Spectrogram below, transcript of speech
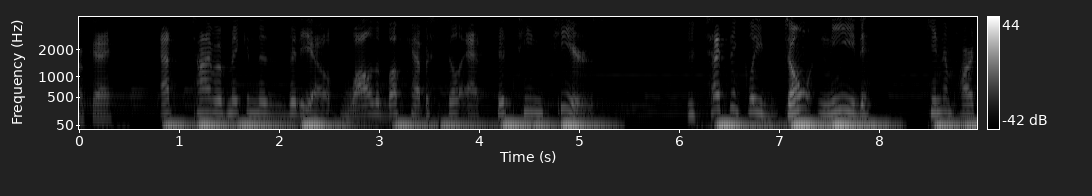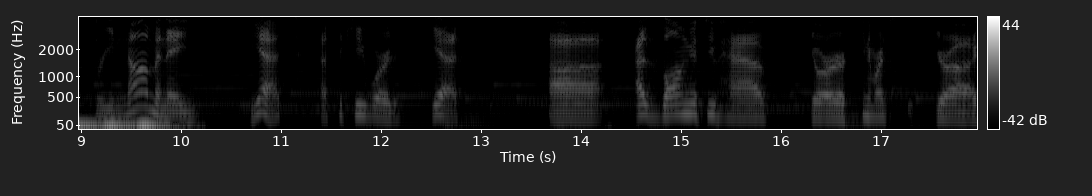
okay, at the time of making this video, while the buff cap is still at 15 tiers, you technically don't need Kingdom Hearts 3 Naminé yet. That's the keyword yet. Uh, as long as you have your Kingdom Hearts, your uh,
